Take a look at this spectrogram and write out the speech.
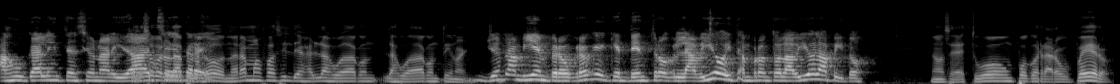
a juzgar la intencionalidad. Eso, pero la no era más fácil dejar la jugada, con, la jugada continuar. Yo también, pero creo que, que dentro la vio y tan pronto la vio, la pitó. No sé, estuvo un poco raro, pero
